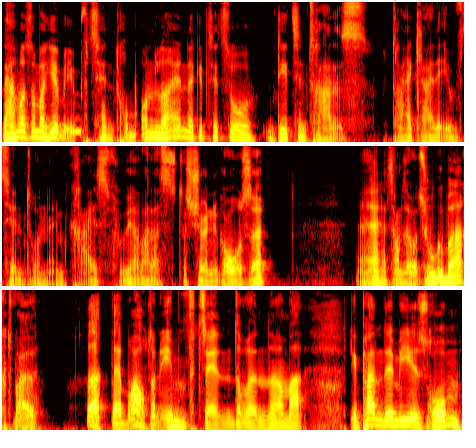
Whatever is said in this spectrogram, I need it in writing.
da haben wir uns nochmal hier im Impfzentrum online. Da gibt es jetzt so ein dezentrales drei kleine Impfzentren im Kreis. Früher war das das schöne große. Das haben sie aber zugemacht, weil wer braucht denn Impfzentren? Die Pandemie ist rum.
